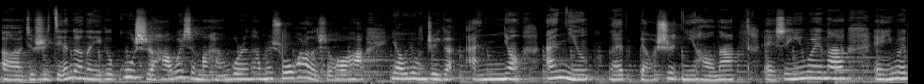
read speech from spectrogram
呃就是简短的一个故事哈。为什么韩国人他们说话的时候哈要用这个安宁安宁来表示你好呢？哎，是因为呢，哎，因为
